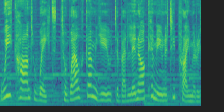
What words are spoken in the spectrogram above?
We can't wait to welcome you to Bedlinog Community Primary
